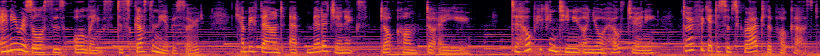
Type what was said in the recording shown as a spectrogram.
Any resources or links discussed in the episode can be found at metagenics.com.au. To help you continue on your health journey, don't forget to subscribe to the podcast.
